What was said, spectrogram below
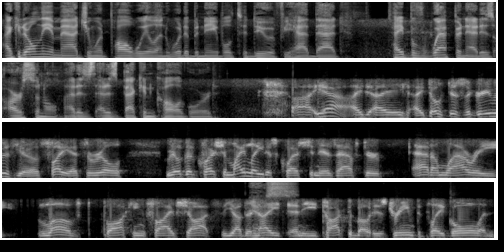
I could only imagine what Paul Wieland would have been able to do if he had that type of weapon at his arsenal, at his at his beck and call, Gord. Uh, yeah, I, I I don't disagree with you. It's funny. It's a real real good question. My latest question is after Adam Lowry loved blocking five shots the other Yes. night, and he talked about his dream to play goal, and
